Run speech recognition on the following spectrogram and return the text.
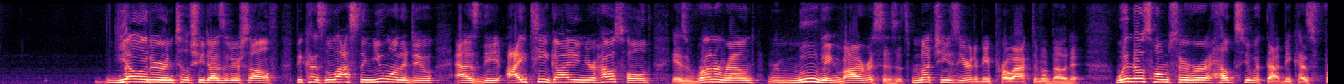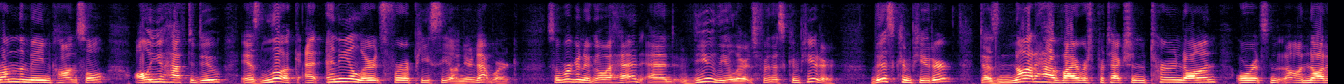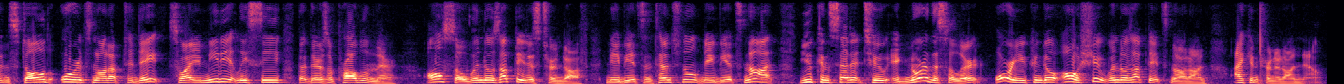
yell at her until she does it herself because the last thing you want to do as the IT guy in your household is run around removing viruses. It's much easier to be proactive about it. Windows Home Server helps you with that because from the main console, all you have to do is look at any alerts for a PC on your network. So we're going to go ahead and view the alerts for this computer. This computer does not have virus protection turned on, or it's uh, not installed, or it's not up to date, so I immediately see that there's a problem there. Also, Windows Update is turned off. Maybe it's intentional, maybe it's not. You can set it to ignore this alert, or you can go, oh shoot, Windows Update's not on. I can turn it on now.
